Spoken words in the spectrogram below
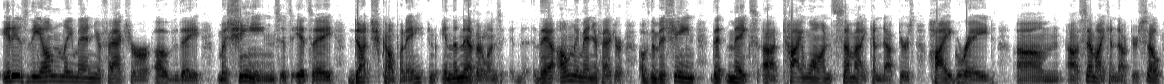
It is the only manufacturer of the machines. It's, it's a Dutch company in, in the Netherlands, the only manufacturer of the machine that makes uh, Taiwan semiconductors, high grade um, uh, semiconductors. So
